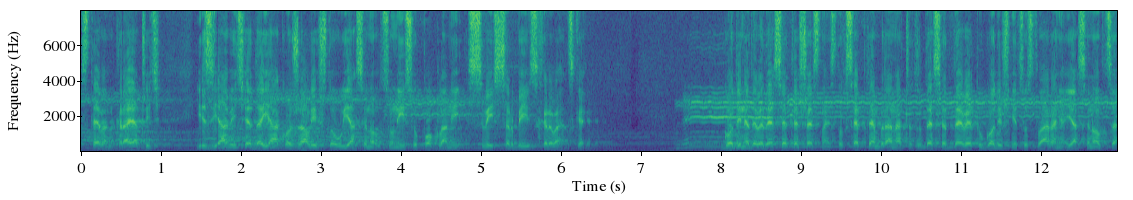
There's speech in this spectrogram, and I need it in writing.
Stevan Krajačić, izjavit će da jako žali što u Jasenovcu nisu poklani svi Srbi iz Hrvatske. Godine 90. 16. septembra na 49. godišnjicu stvaranja Jasenovca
